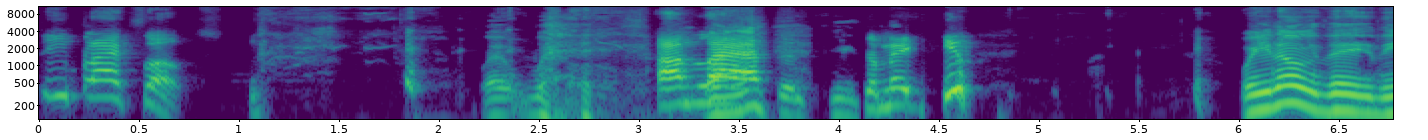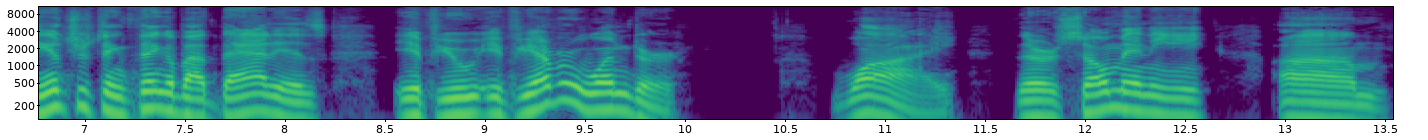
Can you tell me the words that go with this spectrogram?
these black folks. wait, wait. I'm laughing to make you. Well, you know the the interesting thing about that is if you if you ever wonder why there are so many um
